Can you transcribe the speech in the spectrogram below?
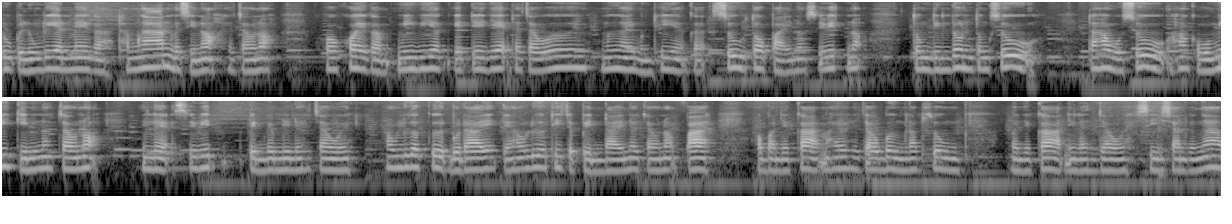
ลูกไปโรงเรียนแม่ก็ทำงานไปสิเนาะเจ้าเนาะพอค่อยกับมีเวียกเอ็ดเยอะแยะถ้าเจ้าเอ้ยเมื่อยบางทีก็สู้ต่อไปเนาะชีวิตเนาะต้องดิ้นรนต้องสู้ ถ้าเฮาบ่สู้เฮาก็บ่มีกินเนาะเจ้าเนาะ นี่แหละชีวิตเป็นแบบนี้เลยเจ้าเอ้ยเฮาเลือกเกิดบ่ได้แต่เฮาเลือกที่จะเป็นได้เนาะเจ้าเนาะไปเอาบรรยากาศมาให้เจ้าเบิ่งรับชมบรรยากาศนี่แหละเจ้าสีสันก็งาม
